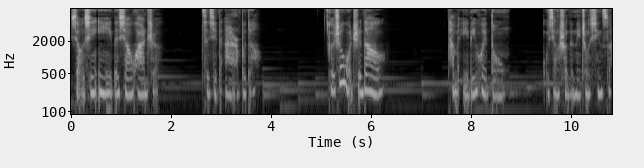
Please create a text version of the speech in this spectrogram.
小心翼翼的消化着自己的爱而不得。可是我知道，他们一定会懂我想说的那种心酸。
